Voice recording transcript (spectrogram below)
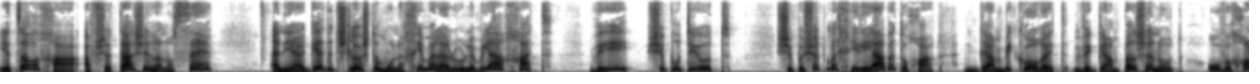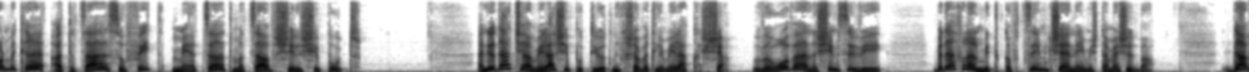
לצורך ההפשטה של הנושא, אני אאגד את שלושת המונחים הללו למילה אחת, והיא שיפוטיות, שפשוט מכילה בתוכה גם ביקורת וגם פרשנות, ובכל מקרה התוצאה הסופית מייצרת מצב של שיפוט. אני יודעת שהמילה שיפוטיות נחשבת למילה קשה, ורוב האנשים סביבי בדרך כלל מתכווצים כשאני משתמשת בה. גם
